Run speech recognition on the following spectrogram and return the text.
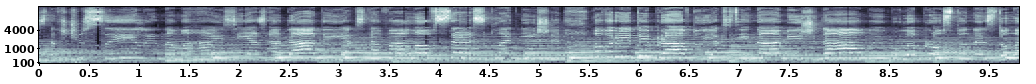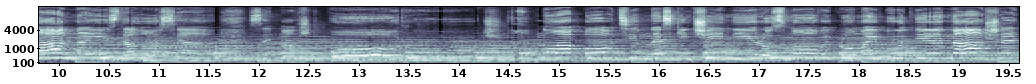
Став щосили, намагаюся я згадати, як ставало все складніше. Говорити правду, як стіна між нами була просто нездоланна, і здалося, зима вже поруч. Ну а потім нескінченні розмови про майбутнє наше,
